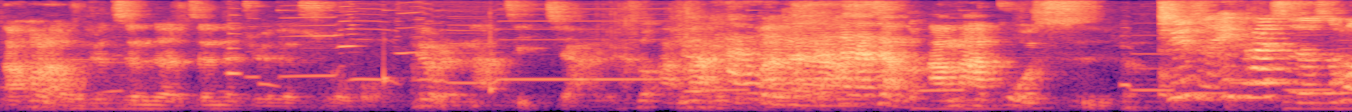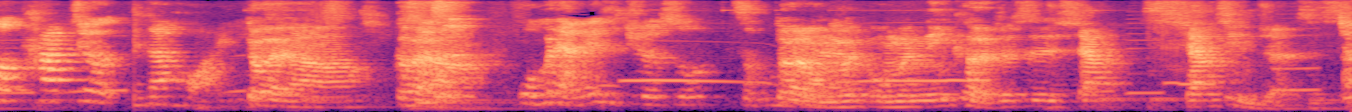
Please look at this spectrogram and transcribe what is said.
然后后来我就真的真的觉得说，没有人拿自己家里，他说阿妈，大家讲说阿妈过世了，其实一开始的时候他就已经在怀疑。对啊，可是啊，我们两个一直觉得说，怎么对，我们我们宁可就是相相信人是。就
